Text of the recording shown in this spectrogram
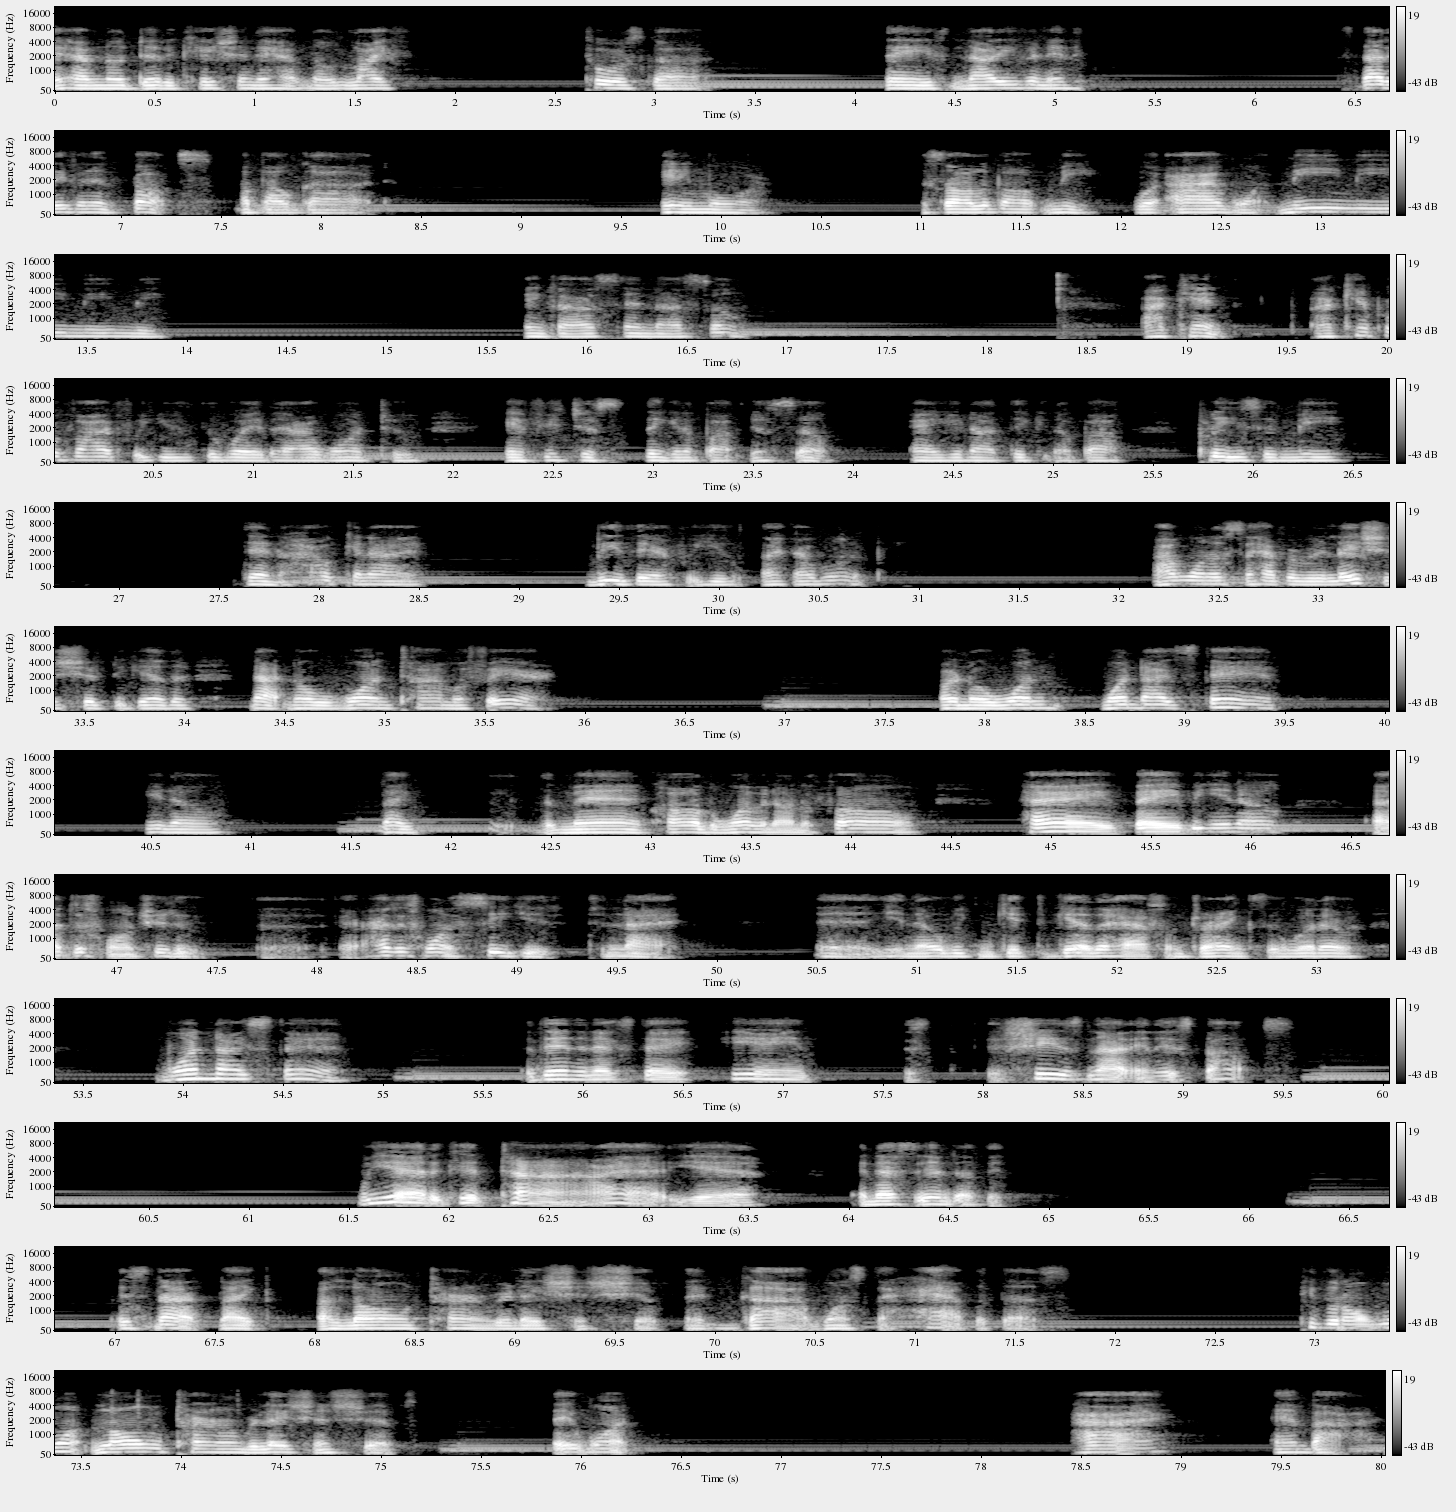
They have no dedication. They have no life towards God. They've not even in it's not even in thoughts about God anymore. It's all about me, what I want. Me, me, me, me. And God said not so. I can't I can't provide for you the way that I want to if you're just thinking about yourself and you're not thinking about pleasing me. Then how can I be there for you like I want to be. I want us to have a relationship together, not no one time affair or no one one night stand. You know, like the man called the woman on the phone, "Hey, baby, you know, I just want you to, uh, I just want to see you tonight, and you know, we can get together, have some drinks and whatever." One night stand. And then the next day, he ain't she is not in his thoughts. We had a good time. I had, yeah. And that's the end of it. It's not like a long term relationship that God wants to have with us. People don't want long term relationships, they want hi and bye.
